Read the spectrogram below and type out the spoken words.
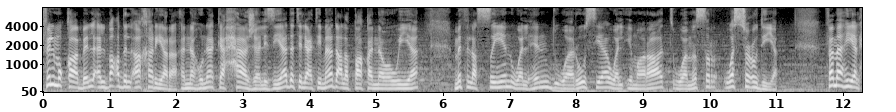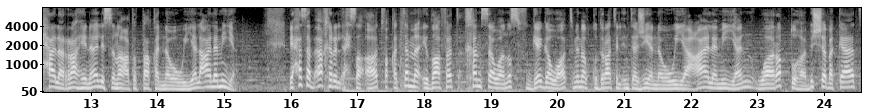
في المقابل البعض الآخر يرى أن هناك حاجة لزيادة الاعتماد على الطاقة النووية مثل الصين والهند وروسيا والإمارات ومصر والسعودية فما هي الحالة الراهنة لصناعة الطاقة النووية العالمية؟ بحسب آخر الإحصاءات فقد تم إضافة 5.5 جيجا وات من القدرات الإنتاجية النووية عالميا وربطها بالشبكات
